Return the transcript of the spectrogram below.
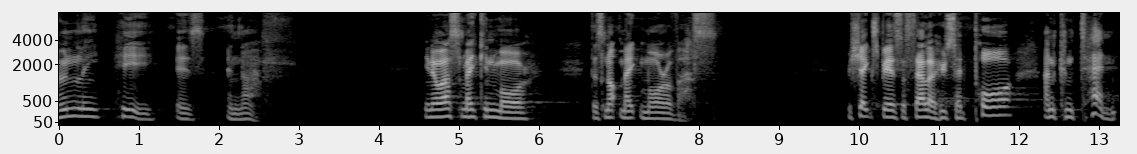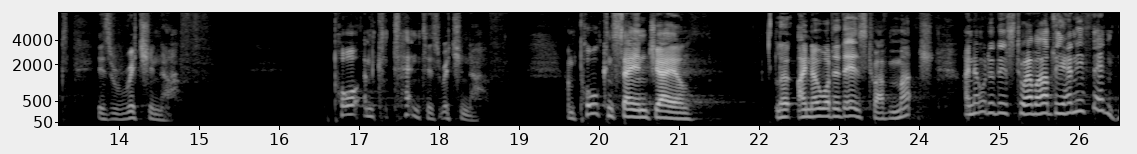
Only He is enough. You know, us making more does not make more of us. Shakespeare's Othello who said, Poor and content is rich enough. Poor and content is rich enough. And Paul can say in jail, Look, I know what it is to have much. I know what it is to have hardly anything.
